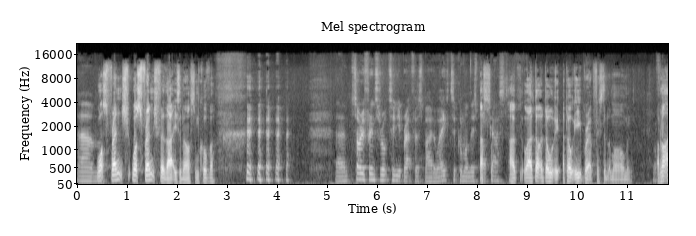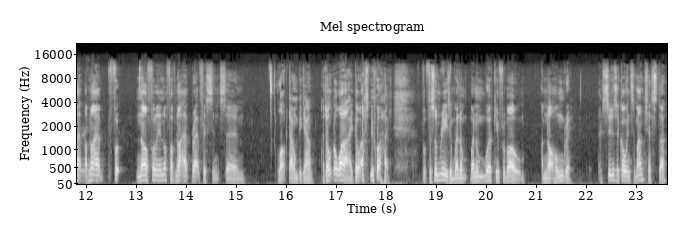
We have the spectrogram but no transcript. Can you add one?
Um, what's French? What's French for that? Is an awesome cover. um, sorry for interrupting your breakfast, by the way, to come on this podcast. I, well, I don't, I don't, I don't eat breakfast at the moment. I've not, I've not. Had, no, funnily enough, I've not had breakfast since um, lockdown began. I don't know why. Don't ask me why. But for some reason, when I'm when I'm working from home, I'm not hungry. As soon as I go into Manchester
